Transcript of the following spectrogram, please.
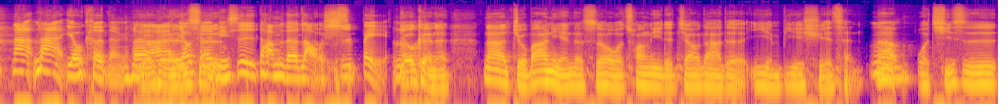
那那有可能，有可能，有可能你是他们的老师辈。有可能。那九八年的时候，我创立了交大的 EMBA 学程。嗯、那我其实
